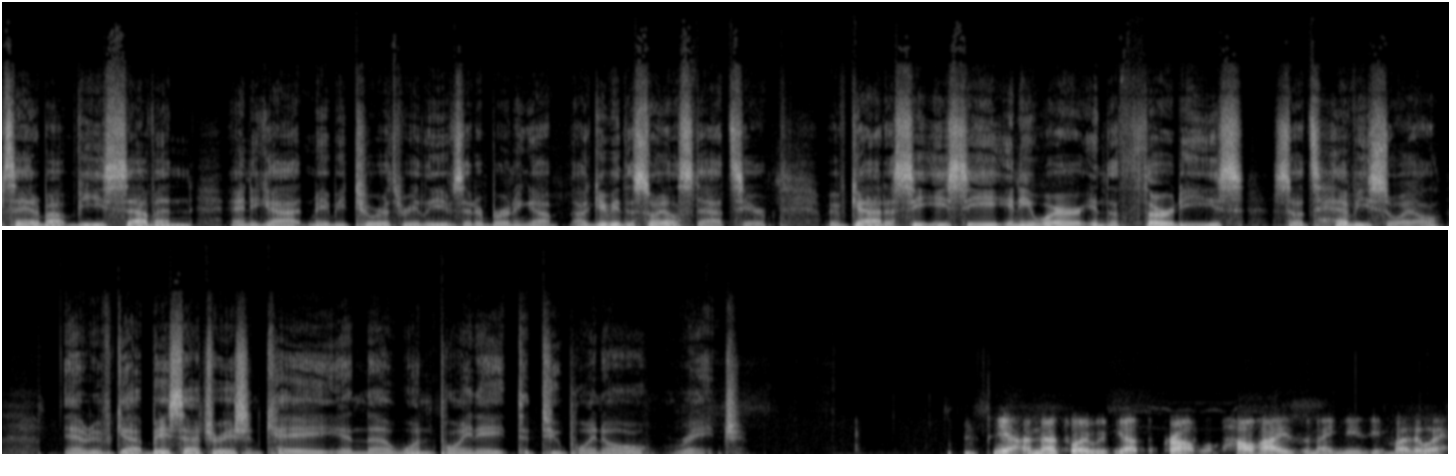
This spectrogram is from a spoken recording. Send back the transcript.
say, at about V7, and you got maybe two or three leaves that are burning up. I'll give you the soil stats here. We've got a CEC anywhere in the 30s, so it's heavy soil and we've got base saturation K in the 1.8 to 2.0 range. Yeah, and that's why we've got the problem. How high is the magnesium, by the way?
